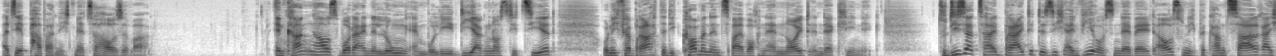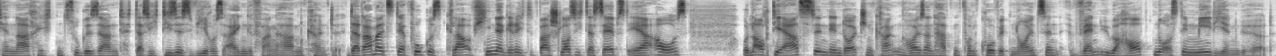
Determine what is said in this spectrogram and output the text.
als ihr Papa nicht mehr zu Hause war. Im Krankenhaus wurde eine Lungenembolie diagnostiziert und ich verbrachte die kommenden zwei Wochen erneut in der Klinik. Zu dieser Zeit breitete sich ein Virus in der Welt aus und ich bekam zahlreiche Nachrichten zugesandt, dass ich dieses Virus eingefangen haben könnte. Da damals der Fokus klar auf China gerichtet war, schloss ich das selbst eher aus. Und auch die Ärzte in den deutschen Krankenhäusern hatten von Covid-19, wenn überhaupt, nur aus den Medien gehört.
